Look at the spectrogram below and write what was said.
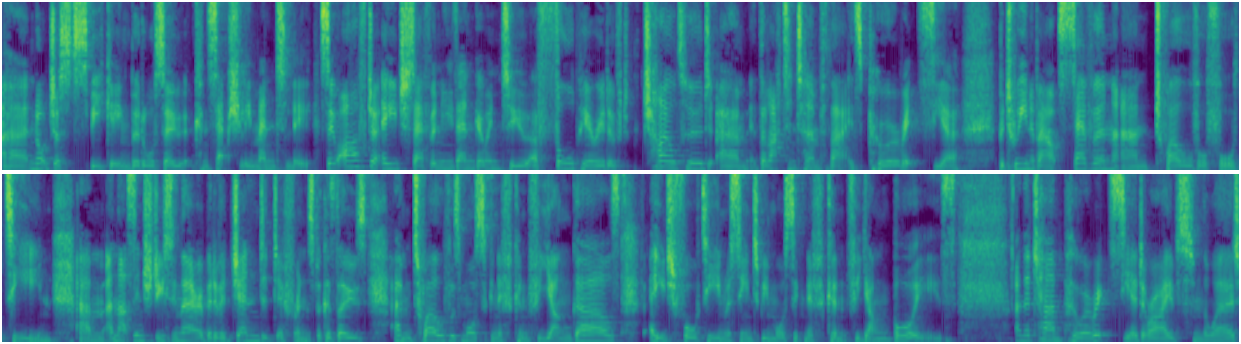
uh, not just speaking, but also conceptually, mentally. So after age seven, you then go into a full period of childhood. Um, the Latin term for that is pueritia, between about seven and 12 or 14. Um, and that's introducing there a bit of a gender difference because those um, 12 was more significant for young girls, age 14 was seen to be more significant for young boys. And the term pueritia derives from the word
